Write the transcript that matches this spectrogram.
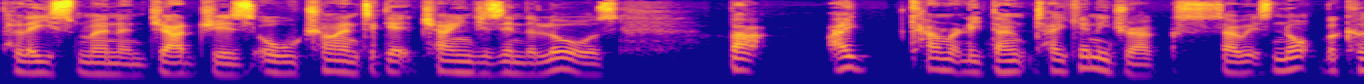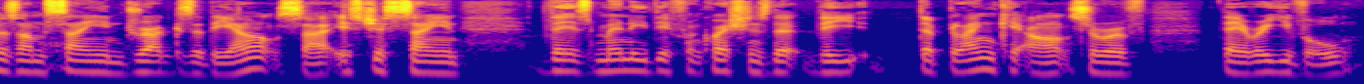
policemen and judges all trying to get changes in the laws, but I currently don't take any drugs. So it's not because I'm saying drugs are the answer. It's just saying there's many different questions that the, the blanket answer of they're evil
